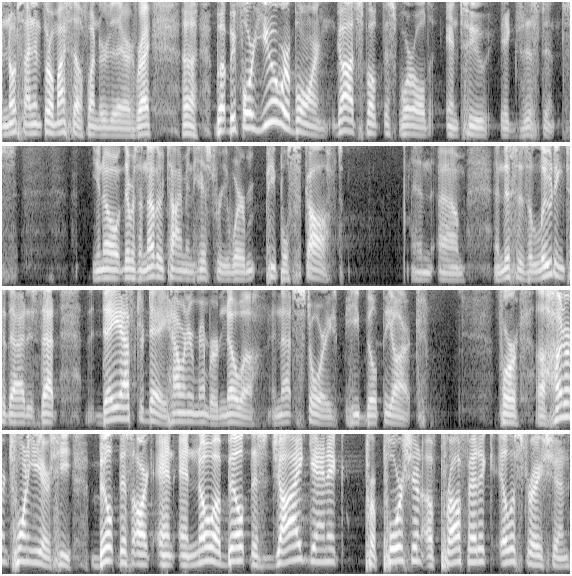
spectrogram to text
notice I didn't throw myself under there, right? Uh, but before you were born, God spoke this world into existence. You know, there was another time in history where people scoffed, and um, and this is alluding to that. Is that day after day? How many remember Noah in that story? He built the ark. For 120 years, he built this ark, and, and Noah built this gigantic proportion of prophetic illustration.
